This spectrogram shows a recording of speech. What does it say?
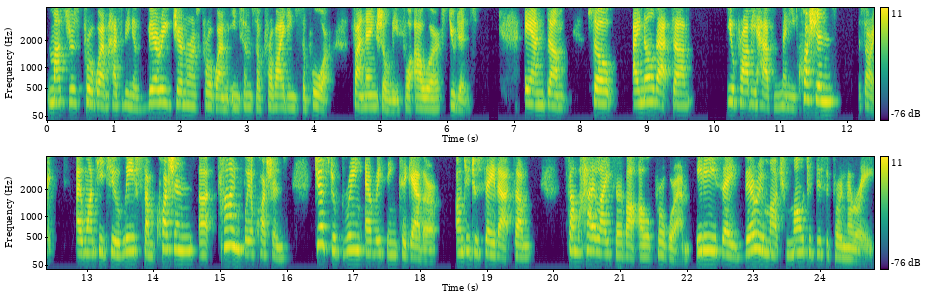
master's program has been a very generous program in terms of providing support financially for our students. And um, so I know that um, you probably have many questions. Sorry, I wanted to leave some question uh, time for your questions, just to bring everything together. I wanted to say that um, some highlights about our program. It is a very much multidisciplinary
